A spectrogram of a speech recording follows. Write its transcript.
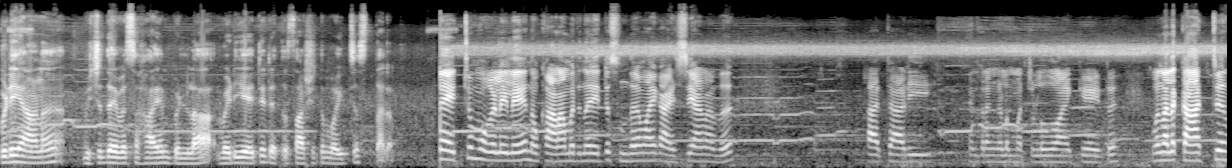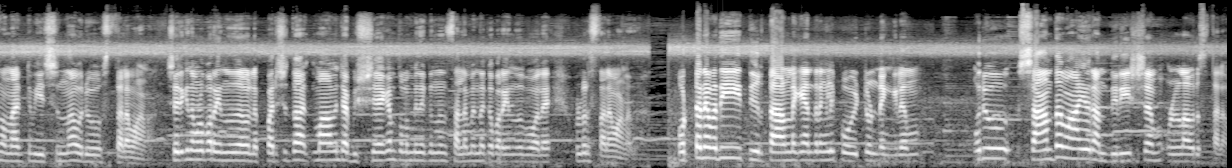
ഇവിടെയാണ് വിശുദ്ധ ദൈവസഹായം പിള്ള വെടിയേറ്റ് രക്തസാക്ഷിത്വം വഹിച്ച സ്ഥലം. ഏറ്റവും മുകളിലെ നമുക്ക് കാണാൻ പറ്റുന്ന ഏറ്റവും സുന്ദരമായ കാഴ്ചയാണത്. കാറ്റാടി യന്ത്രങ്ങളും മറ്റുള്ളതുമൊക്കെ ആയിട്ട് നമുക്ക് നല്ല കാറ്റ് നന്നായിട്ട് വീശുന്ന ഒരു സ്ഥലമാണ്. ശരിക്കും നമ്മൾ പറയുന്നത് പോലെ പരിശുദ്ധാത്മാവിന്റെ അഭിഷേകം തുളുമ്പി നിൽക്കുന്ന സ്ഥലം എന്നൊക്കെ പറയുന്നത് പോലെ ഉള്ളൊരു സ്ഥലമാണത്. ഒട്ടനവധി തീർത്ഥാടന കേന്ദ്രങ്ങളിൽ പോയിട്ടുണ്ടെങ്കിലും ഒരു ശാന്തമായ ഒരു അന്തരീക്ഷം ഉള്ള ഒരു സ്ഥലം.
